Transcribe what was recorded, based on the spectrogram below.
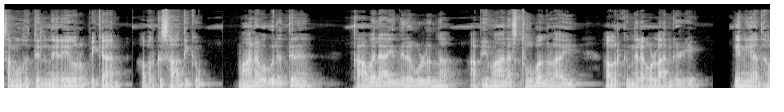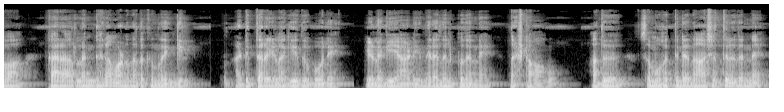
സമൂഹത്തിൽ നിലയുറപ്പിക്കാൻ അവർക്ക് സാധിക്കും. മാനവകുലത്തിന് കാവലായി നിലകൊള്ളുന്ന അഭിമാന സ്തൂപങ്ങളായി അവർക്ക് നിലകൊള്ളാൻ കഴിയും. ഇനി അഥവാ കരാർ ലംഘനമാണ് നടക്കുന്നതെങ്കിൽ അടിത്തറ ഇളകിയതുപോലെ ഇളകിയാടി നിലനിൽപ്പ് തന്നെ നഷ്ടമാകും. അത് സമൂഹത്തിന്റെ നാശത്തിന് തന്നെ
